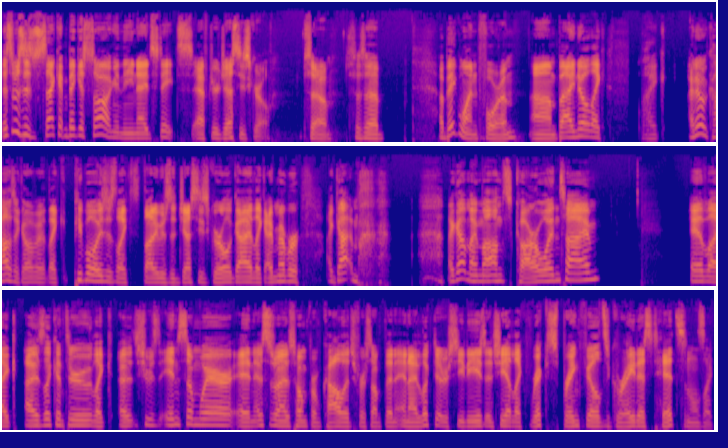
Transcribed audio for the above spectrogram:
This was his second biggest song in the United States after Jesse's Girl. So this was a a big one for him. Um, but I know like like I know like oh, like people always just like thought he was a Jesse's Girl guy. Like I remember I got I got my mom's car one time. And like I was looking through, like uh, she was in somewhere, and this is when I was home from college for something. And I looked at her CDs, and she had like Rick Springfield's greatest hits, and I was like,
